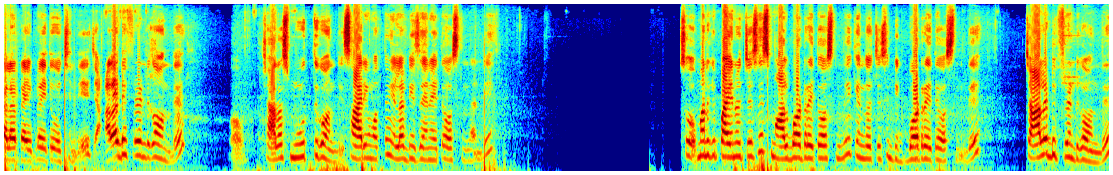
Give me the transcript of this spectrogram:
కలర్ టైప్లో అయితే వచ్చింది. చాలా డిఫరెంట్గా ఉంది. చాలా స్మూత్గా ఉంది. సారీ మొత్తం ఇలా డిజైన్ అయితే వస్తుందండి. సో మనకి పైన వచ్చేసి స్మాల్ బార్డర్ అయితే వస్తుంది కింద వచ్చేసి బిగ్ బార్డర్ అయితే వస్తుంది. చాలా డిఫరెంట్గా ఉంది.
